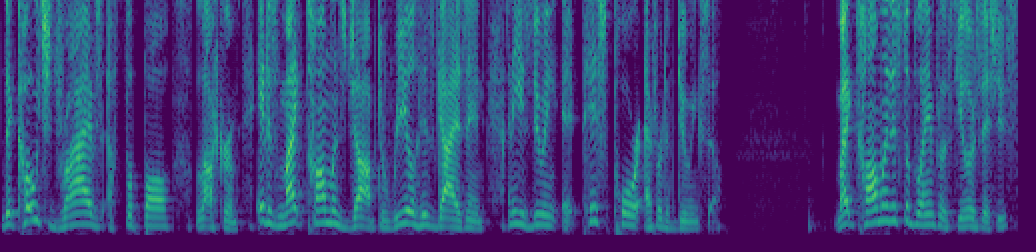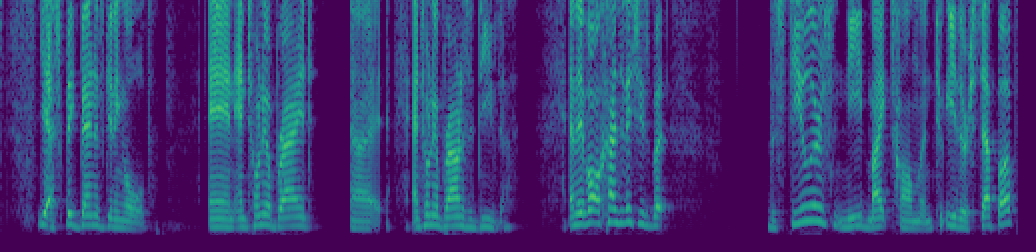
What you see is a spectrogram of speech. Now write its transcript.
The coach drives a football locker room. It is Mike Tomlin's job to reel his guys in, and he is doing a piss poor effort of doing so. Mike Tomlin is to blame for the Steelers' issues. Yes, Big Ben is getting old, and Antonio Bryant, uh, Antonio Brown is a diva, and they have all kinds of issues. But the Steelers need Mike Tomlin to either step up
